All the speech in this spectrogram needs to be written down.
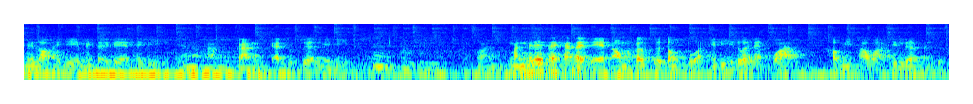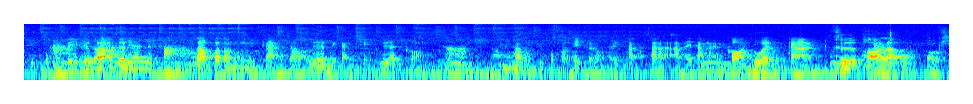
ไม่รอให้ดีไม่ใส่เดนให้ดีเนี่ยนะครับ การการหยุดเลือดไม่ดีอืมอืมอืมเพราะว่ามันไม่ได้ใช้แค่ใส่เดนเนาะมันก็คือต้องตรวจให้ดีด้วยแหละว่า เขามีภาวะที่เลือดเป็นผิดปกติหรือเปล่าอ่าซึ่งเป็นโรคทางเลือดหรือเปล่าเราก็ต้องมีการเจาะเลือดมีการเช็คเลือดก่อนอ่าเนาะถ้ามันผิดปกติก็ต้องไปรักษาอะไรทางนั้นก่อนด้วยเหมือนกัน คือพอเราโอเค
